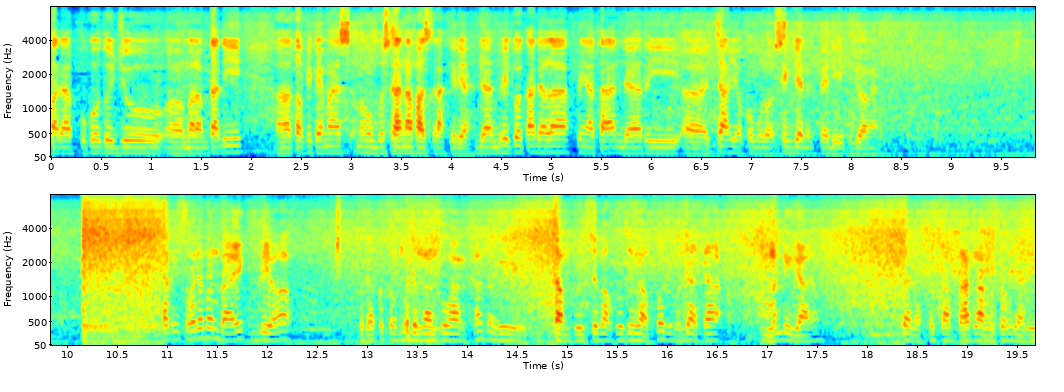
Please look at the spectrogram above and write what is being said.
pada pukul 7 uh, malam tadi uh, Taufik Kemas menghembuskan nafas terakhir ya. Dan berikut adalah pernyataan dari uh, Cahyo Komulo Sekjen PDI Perjuangan. Tadi sore membaik beliau sudah ketemu dengan keluarga dari jam 7 waktu Singapura mendadak meninggal. Kita dapat kabar langsung dari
